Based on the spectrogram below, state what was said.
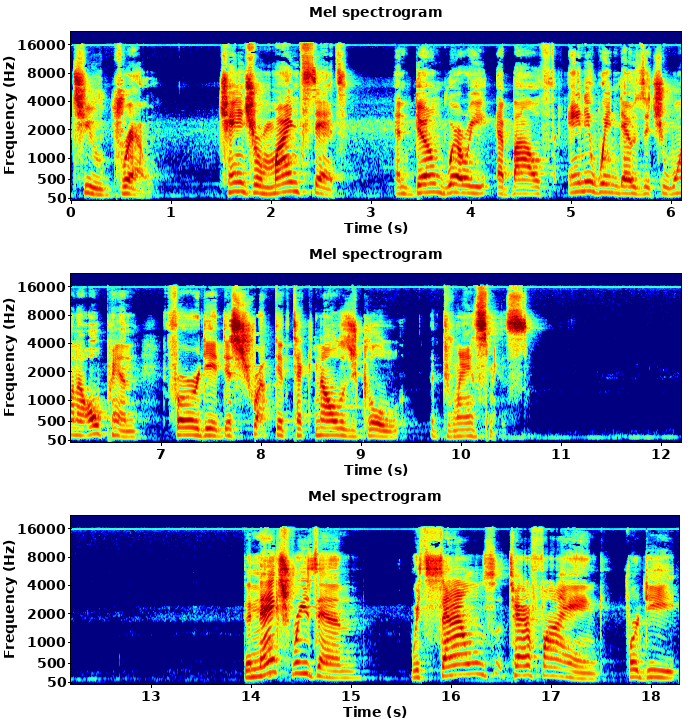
to grow. Change your mindset and don't worry about any windows that you want to open for the disruptive technological advancements. The next reason, which sounds terrifying for the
